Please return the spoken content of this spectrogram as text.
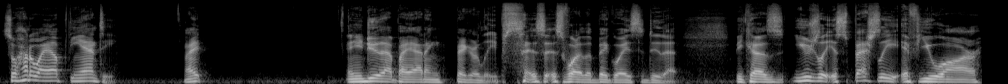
So, how do I up the ante? Right? And you do that by adding bigger leaps, is, is one of the big ways to do that. Because usually, especially if you are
